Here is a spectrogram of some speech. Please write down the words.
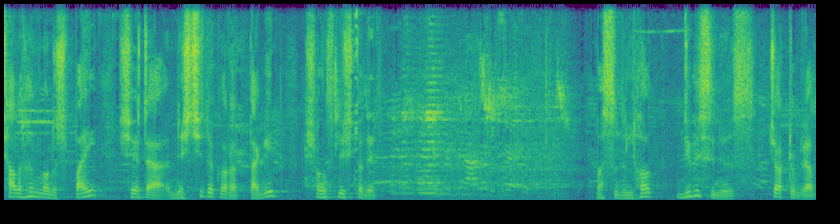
সাধারণ মানুষ পায়, সেটা নিশ্চিত করার তাগিদ সংশ্লিষ্টদের। Masudul Haque, DBC news, Chattogram.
